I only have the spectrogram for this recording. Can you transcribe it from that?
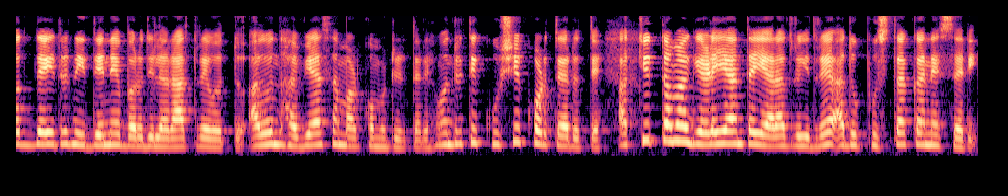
ಓದದೇ ಇದ್ರೆ ನಿದ್ದೆನೇ ಬರೋದಿಲ್ಲ ರಾತ್ರಿ ಹೊತ್ತು. ಅದೊಂದು ಹವ್ಯಾಸ ಮಾಡ್ಕೊಂಡ್ಬಿಟ್ಟಿರ್ತಾರೆ ಒಂದು ರೀತಿ ಖುಷಿ ಕೊಡ್ತಾ ಇರುತ್ತೆ. ಅತ್ಯುತ್ತಮ ಗೆಳೆಯ ಅಂತ ಯಾರಾದರೂ ಇದ್ರೆ ಅದು ಪುಸ್ತಕನೇ ಸರಿ.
